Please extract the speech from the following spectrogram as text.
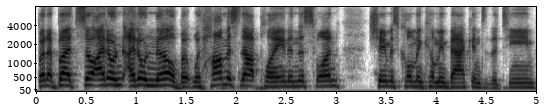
But but so I don't I don't know. But with James not playing in this one, Seamus Coleman coming back into the team,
